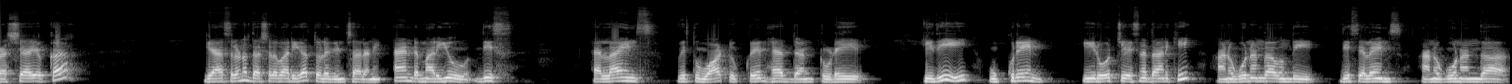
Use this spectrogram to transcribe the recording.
రష్యా యొక్క గ్యాస్లను దశల వారీగా తొలగించాలని. అండ్ మరియు this aligns with what Ukraine has done today. ఇది ఉక్రెయిన్ ఈరోజు చేసిన దానికి అనుగుణంగా ఉంది. దిస్ అలయన్స్ అనుగుణంగా.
